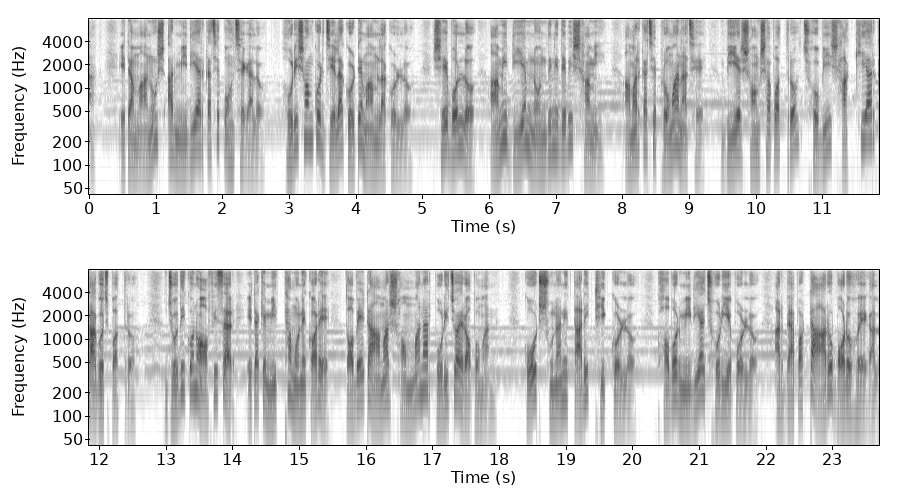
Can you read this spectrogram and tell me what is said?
না। এটা মানুষ আর মিডিয়ার কাছে পৌঁছে গেল। হরিশঙ্কর জেলা কোর্টে মামলা করল। সে বলল, আমি ডিএম নন্দিনী দেবীর স্বামী। আমার কাছে প্রমাণ আছে, বিয়ের শংসাপত্র, ছবি, সাক্ষী আর কাগজপত্র। যদি কোনো অফিসার এটাকে মিথ্যা মনে করে, তবে এটা আমার সম্মান আর পরিচয়ের অপমান। কোর্ট শুনানির তারিখ ঠিক করল, খবর মিডিয়ায় ছড়িয়ে পড়ল, আর ব্যাপারটা আরও বড় হয়ে গেল।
